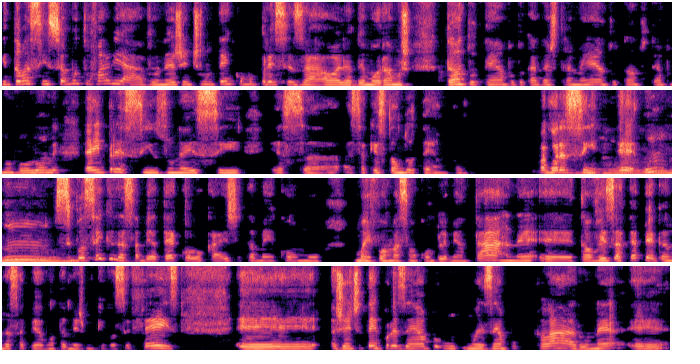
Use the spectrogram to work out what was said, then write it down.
Então, assim, isso é muito variável, né? A gente não tem como precisar, olha, demoramos tanto tempo do cadastramento, tanto tempo no volume, é impreciso, né? Esse, essa, essa questão do tempo. Agora, sim, é, um, um, se você quiser saber até colocar isso também como uma informação complementar, né, é, talvez até pegando essa pergunta mesmo que você fez, é, a gente tem, por exemplo, um, um exemplo claro, né, é,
